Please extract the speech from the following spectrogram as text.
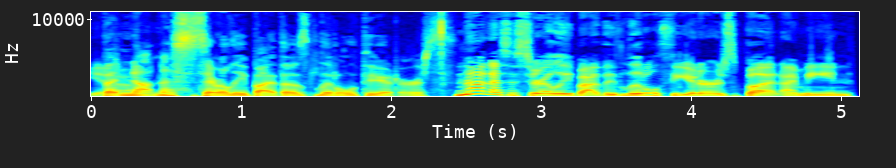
Yeah. But not necessarily by those little theaters. Not necessarily by the little theaters, but I mean,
